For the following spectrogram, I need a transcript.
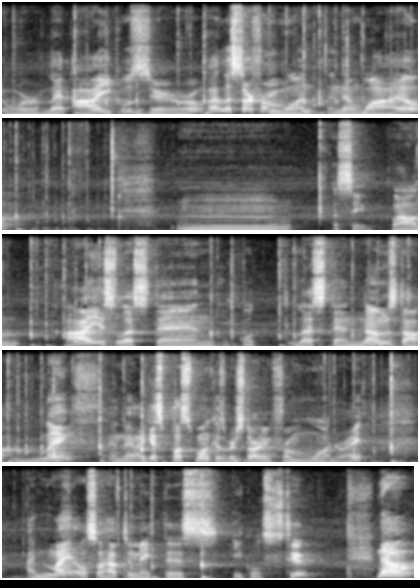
or let i equals 0. Right, let's start from 1 and then while, mm, let's see, while i is less than equal less than nums dot length and then I guess plus 1 because we're starting from 1, right? I might also have to make this equals 2. Now,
